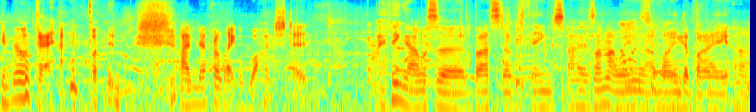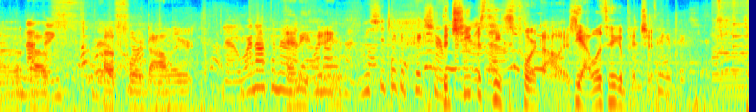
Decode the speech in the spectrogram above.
I know that, but I've never like watched it. I think that was a bust of things. I was on my way in line to buy uh, Nothing. a, a four dollar. No, we're not gonna. We're Anything. not gonna we should take a picture. The front of it, cheapest thing is four dollars. Yeah, we'll take a picture. Take a picture.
